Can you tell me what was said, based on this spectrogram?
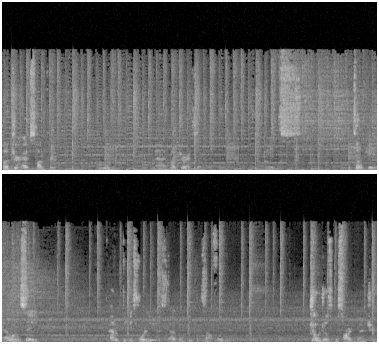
Hunter x Hunter. Hmm. Man, Hunter x Hunter. It's it's okay. I wouldn't say. I don't think it's for elitists. I don't think it's not for elitists. JoJo's Bizarre Adventure.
